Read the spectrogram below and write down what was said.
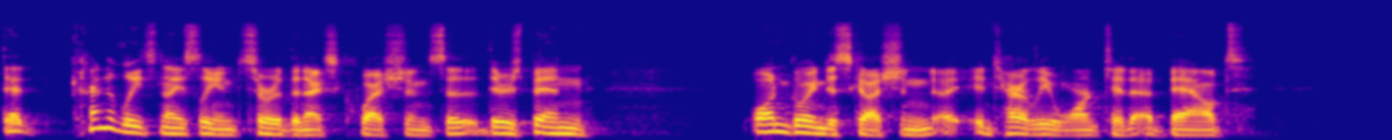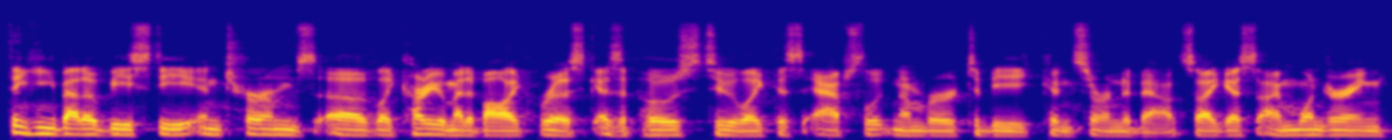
That kind of leads nicely into sort of the next question. So there's been ongoing discussion, uh, entirely warranted, about thinking about obesity in terms of like cardiometabolic risk as opposed to like this absolute number to be concerned about. So I guess I'm wondering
